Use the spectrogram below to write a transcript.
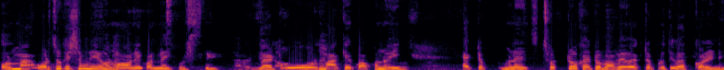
ওর মা ওর চোখের সামনে ওর মা অনেক অন্যায় করছে। বাট ওর মাকে কখনোই একটা মানে ছোট্টখাটো ভাবেও একটা প্রতিবাদ করেনি।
